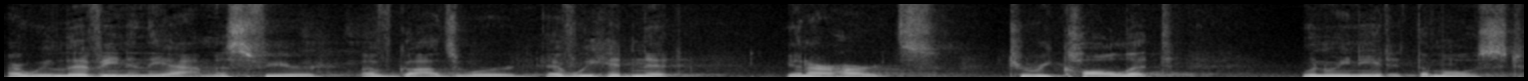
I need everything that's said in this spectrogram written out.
Are we living in the atmosphere of God's Word? Have we hidden it in our hearts to recall it when we need it the most?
